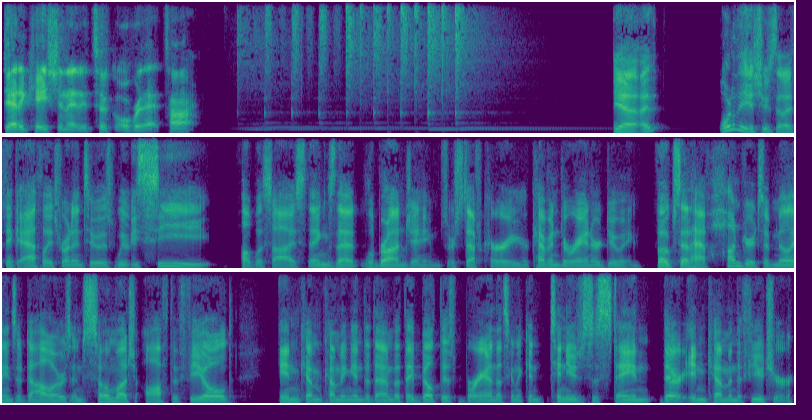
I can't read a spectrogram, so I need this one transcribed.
dedication that it took over that time. Yeah. I, one of the issues that I think athletes run into is we see publicize things that LeBron James or Steph Curry or Kevin Durant are doing. Folks that have hundreds of millions of dollars and so much off the field income coming into them that they built this brand that's going to continue to sustain their income in the future.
